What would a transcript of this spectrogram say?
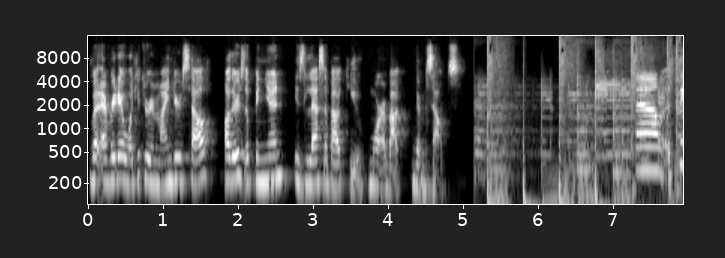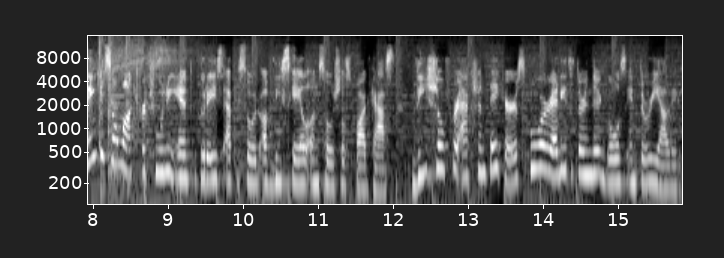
but every day I want you to remind yourself others' opinion is less about you, more about themselves. Um, thank you so much for tuning in to today's episode of the Scale on Socials podcast, the show for action takers who are ready to turn their goals into reality.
